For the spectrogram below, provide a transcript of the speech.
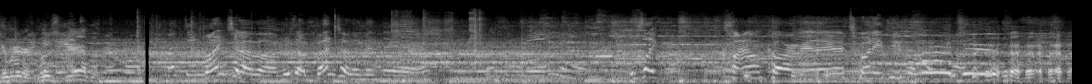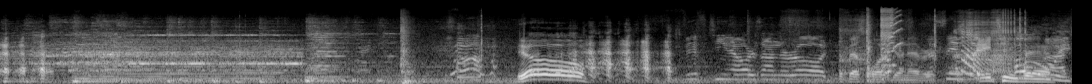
come here. Let's grab it. Bunch of them. There's a bunch of them in there. It's like clown car, man. There are 20 people. Yo! 15 hours on the road. The best water gun ever. 18 van.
